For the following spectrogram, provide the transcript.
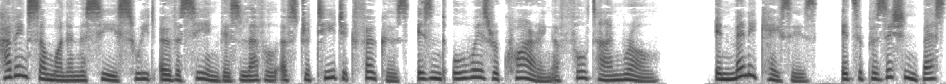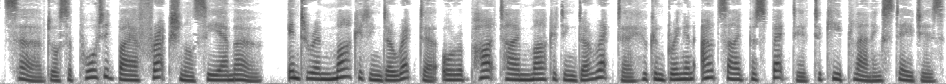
Having someone in the C suite overseeing this level of strategic focus isn't always requiring a full time role. In many cases, it's a position best served or supported by a fractional CMO, interim marketing director, or a part time marketing director who can bring an outside perspective to key planning stages.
